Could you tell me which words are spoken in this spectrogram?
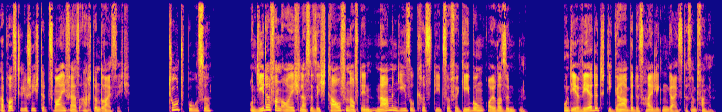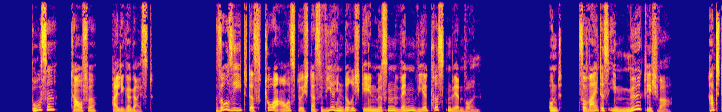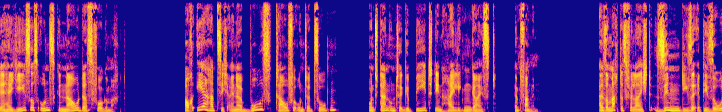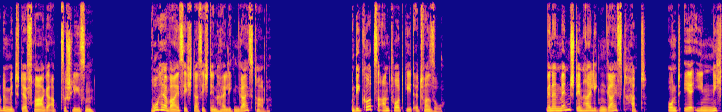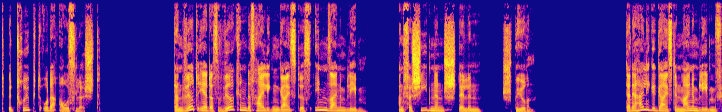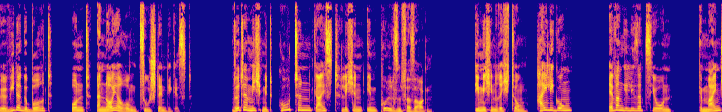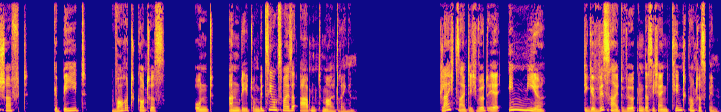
Apostelgeschichte 2, Vers 38 Tut Buße, und jeder von euch lasse sich taufen auf den Namen Jesu Christi zur Vergebung eurer Sünden, und ihr werdet die Gabe des Heiligen Geistes empfangen. Buße, Taufe, Heiliger Geist. So sieht das Tor aus, durch das wir hindurchgehen müssen, wenn wir Christen werden wollen. Und soweit es ihm möglich war, hat der Herr Jesus uns genau das vorgemacht. Auch er hat sich einer Bußtaufe unterzogen und dann unter Gebet den Heiligen Geist empfangen. Also macht es vielleicht Sinn, diese Episode mit der Frage abzuschließen, Woher weiß ich, dass ich den Heiligen Geist habe? Und die kurze Antwort geht etwa so. Wenn ein Mensch den Heiligen Geist hat und er ihn nicht betrübt oder auslöscht, dann wird er das Wirken des Heiligen Geistes in seinem Leben an verschiedenen Stellen spüren. Da der Heilige Geist in meinem Leben für Wiedergeburt und Erneuerung zuständig ist, wird er mich mit guten geistlichen Impulsen versorgen, die mich in Richtung Heiligung, Evangelisation, Gemeinschaft, Gebet, Wort Gottes und Anbetung bzw. Abendmahl drängen. Gleichzeitig wird er in mir die Gewissheit wirken, dass ich ein Kind Gottes bin.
